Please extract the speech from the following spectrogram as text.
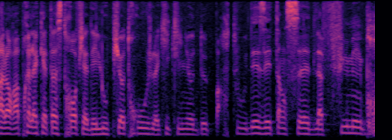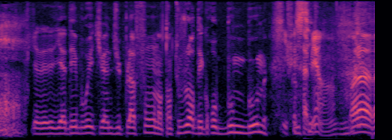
alors après la catastrophe il y a des loupiottes rouges là qui clignotent de partout des étincelles de la fumée il y, y, a des bruits qui viennent du plafond on entend toujours des gros boum boum il fait ça si, bien hein. voilà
